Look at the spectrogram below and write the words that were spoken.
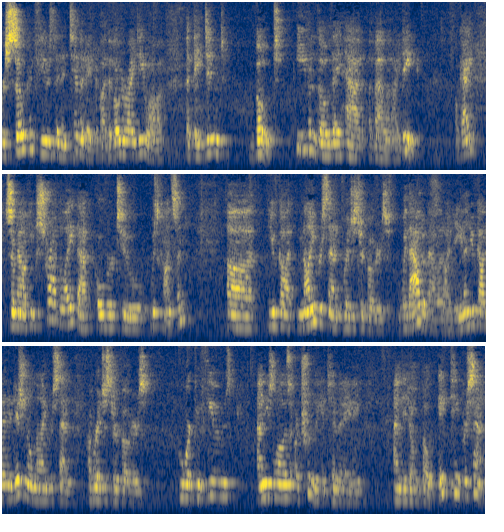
were so confused and intimidated by the voter ID law that they didn't vote even though they had a valid ID. Okay? So now if you extrapolate that over to Wisconsin, uh, you've got 9% registered voters without a valid ID, and then you've got an additional 9% of registered voters who are confused, and these laws are truly intimidating, and they don't vote. 18%,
